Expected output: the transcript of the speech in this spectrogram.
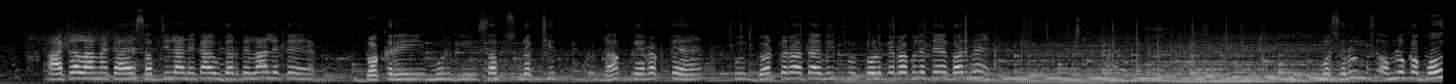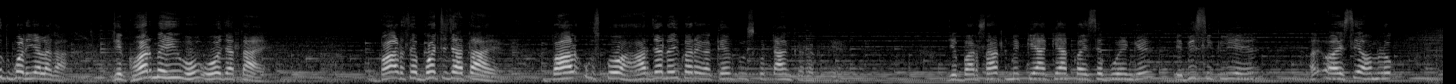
आटा लाने का है सब्ज़ी लाने का है उधर से ला लेते हैं। बकरी मुर्गी सब सुरक्षित ढक के रखते हैं। कोई घर पर रहता है भी तोड़ के रख लेते हैं घर में। मशरूम हम लोग का बहुत बढ़िया लगा। जो घर में ही हो, हो जाता है। बाढ़ से बच जाता है। बाढ़ उसको हार्जा नहीं करेगा क्योंकि उसको टांग के रखते हैं। ये बरसात में क्या क्या कैसे बोएँगे ये भी सीख लिए हैं। ऐसे हम लोग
